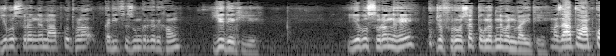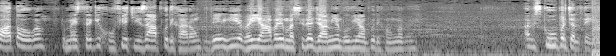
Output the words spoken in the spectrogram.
ये वो सुरंग है मैं आपको थोड़ा करीब से जूम करके दिखाऊँ। ये देखिए। ये वो सुरंग है जो फिरोज तुगलक ने बनवाई थी। मज़ा तो आपको आता होगा कि मैं इस तरह की खुफिया चीज़ें आपको दिखा रहा हूँ। देखिए भाई यहाँ पर एक मस्जिद है जामिया वो भी आपको दिखाऊँगा मैं। अब इसको ऊपर चलते हैं।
